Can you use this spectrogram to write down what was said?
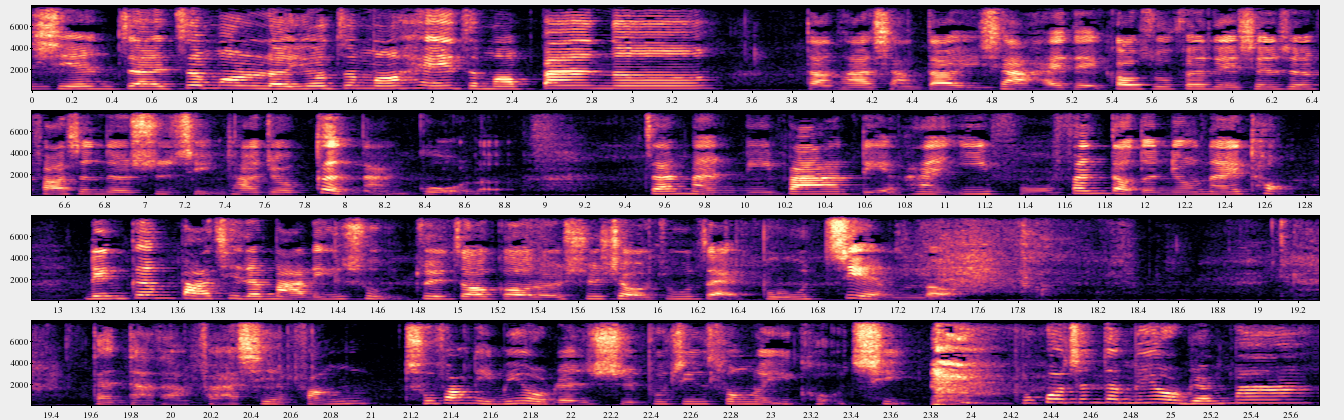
现在这么冷又这么黑，怎么办呢？当他想到一下还得告诉芬雷先生发生的事情，他就更难过了。沾满泥巴脸和衣服，翻倒的牛奶桶，连根拔起的马铃薯。最糟糕的是，小猪仔不见了。但当他发现房厨房里没有人时，不禁松了一口气。不过，真的没有人吗？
